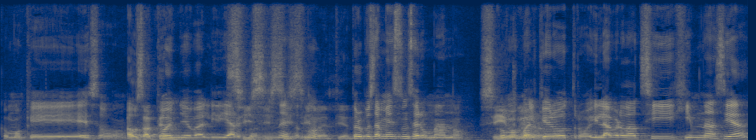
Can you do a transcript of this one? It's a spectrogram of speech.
como que eso Ah, o sea, te- conlleva lidiar sí, con sí, sí, eso, sí, ¿no? lo entiendo. Pero pues también es un ser humano, Sí, como claro. cualquier otro. Y la verdad, sí, gimnasia,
